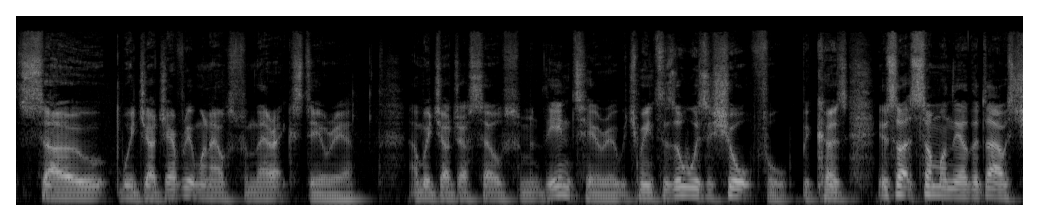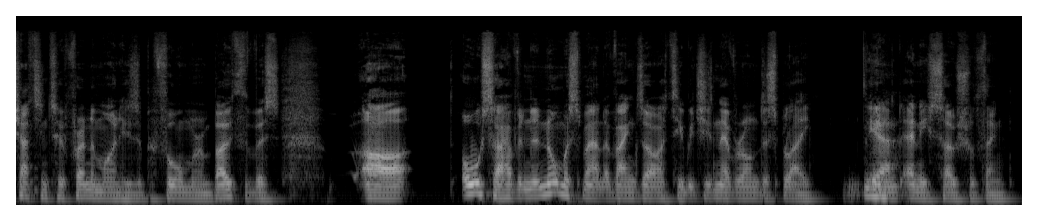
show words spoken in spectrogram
So we judge everyone else from their exterior, and we judge ourselves from the interior, which means there's always a shortfall. Because it was like someone the other day. I was chatting to a friend of mine who's a performer, and both of us are also have an enormous amount of anxiety, which is never on display Yeah. in any social thing.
